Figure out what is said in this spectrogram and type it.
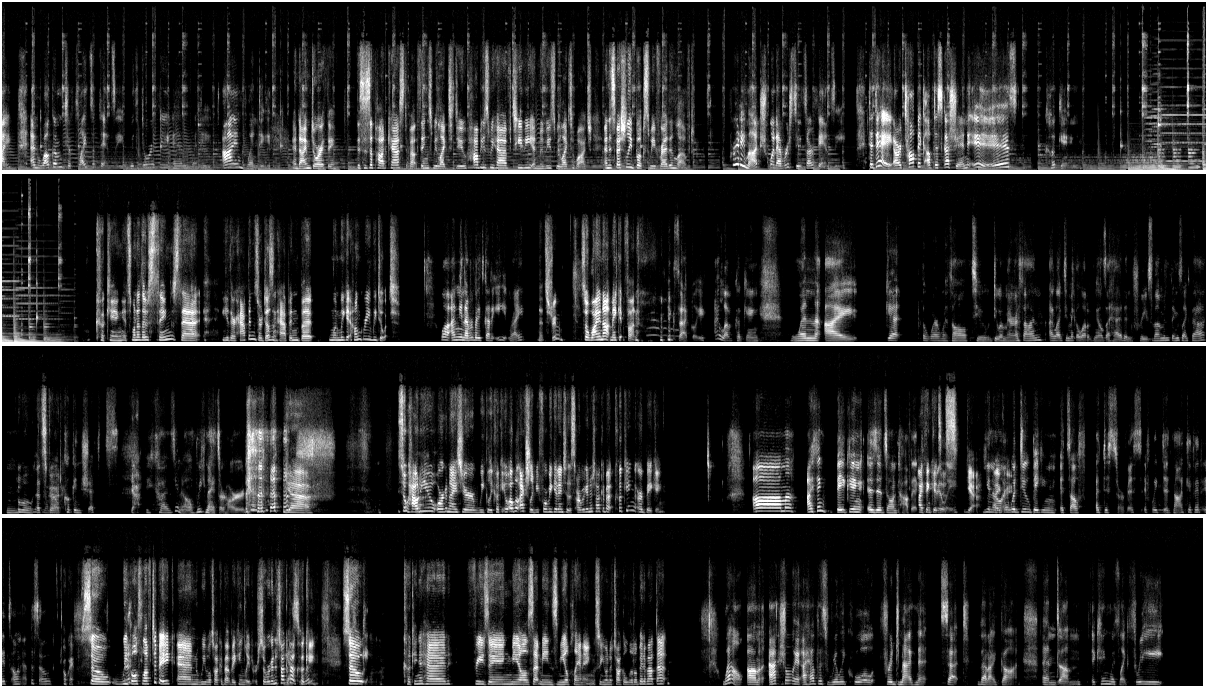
Hi, and welcome to Flights of Fancy with Dorothy and Wendy. I'm Wendy. And I'm Dorothy. This is a podcast about things we like to do, hobbies we have, TV and movies we like to watch, and especially books we've read and loved. Pretty much whatever suits our fancy. Today, our topic of discussion is cooking. Cooking. It's one of those things that either happens or doesn't happen, but when we get hungry, we do it. Well, I mean, everybody's got to eat, right? That's true. So why not make it fun? exactly. I love cooking. When I get the wherewithal to do a marathon, I like to make a lot of meals ahead and freeze them and things like that. And, oh, that's good. Know, cooking shifts. Yeah. Because, you know, weeknights are hard. yeah. So, how do you organize your weekly cooking? Oh, well, actually, before we get into this, are we going to talk about cooking or baking? Um, I think baking is its own topic. I think it really. is. Yeah. You know, it would do baking itself a disservice if we did not give it its own episode. Okay. So we both love to bake and we will talk about baking later. So we're going to talk yes, about cooking. So cooking. cooking ahead, freezing meals, that means meal planning. So you want to talk a little bit about that? Well, um, actually, I have this really cool fridge magnet set that I got, and um, it came with like three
